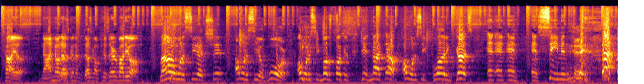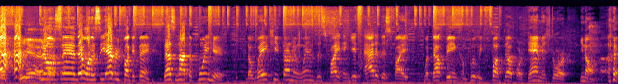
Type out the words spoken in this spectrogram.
tie up. Now I know that's gonna that's gonna piss everybody off. Like, I don't want to see that shit. I want to see a war. I want to see motherfuckers get knocked out. I want to see blood and guts and and and and semen. Yeah. You know what I'm saying? They want to see every fucking thing. That's not the point here. The way Keith Thurman wins this fight and gets out of this fight without being completely fucked up or damaged or you know,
